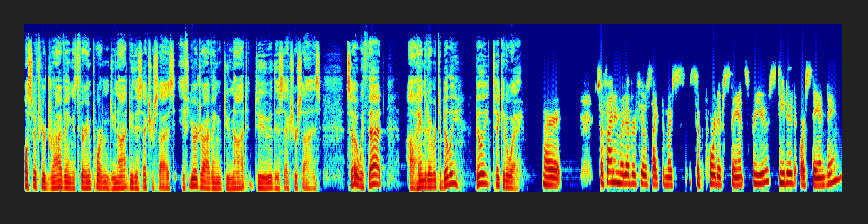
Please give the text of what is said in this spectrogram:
Also, if you're driving, it's very important. Do not do this exercise. If you're driving, do not do this exercise. So, with that, I'll hand it over to Billie. Billie, take it away. All right. So, finding whatever feels like the most supportive stance for you, seated or standing.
